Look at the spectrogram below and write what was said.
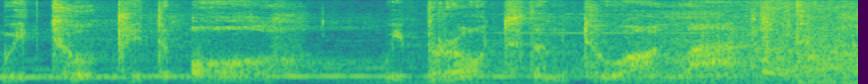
We took it all. We brought them to our land.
